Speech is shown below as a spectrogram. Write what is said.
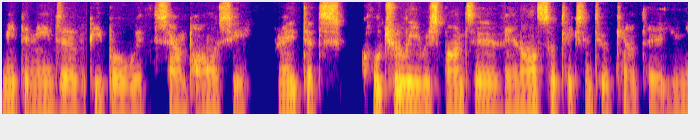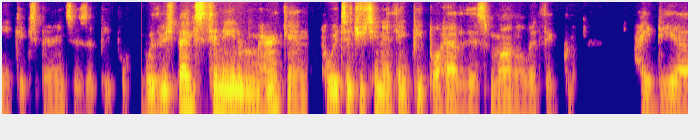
meet the needs of people with sound policy, right? That's culturally responsive and also takes into account the unique experiences of people. With respects to Native American, what's interesting, I think people have this monolithic idea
